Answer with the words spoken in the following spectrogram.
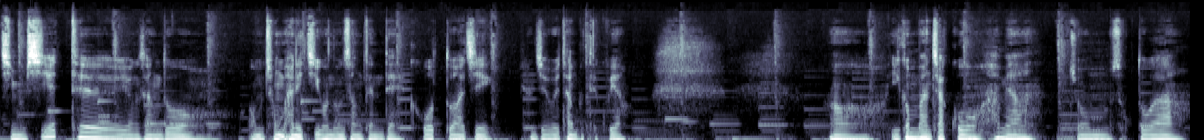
지금 시애틀 영상도 엄청 많이 찍어 놓은 상태인데 그것도 아직 편집을 다 못했고요. 어, 이것만 자꾸 하면 좀 속도가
